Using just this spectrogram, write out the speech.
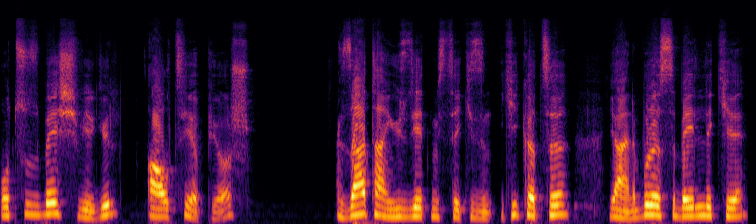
35,6 yapıyor. Zaten 178'in 2 katı yani burası belli ki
